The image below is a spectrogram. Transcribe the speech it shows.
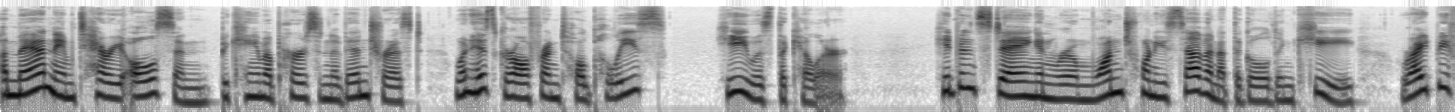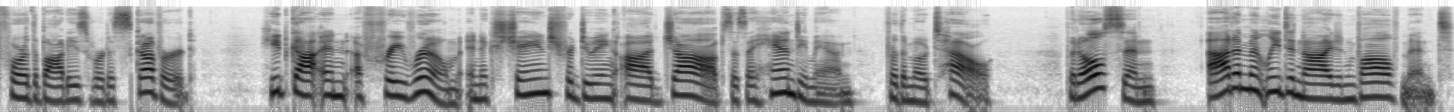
A man named Terry Olson became a person of interest when his girlfriend told police he was the killer. He'd been staying in room 127 at the Golden Key right before the bodies were discovered. He'd gotten a free room in exchange for doing odd jobs as a handyman for the motel, but Olson adamantly denied involvement.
